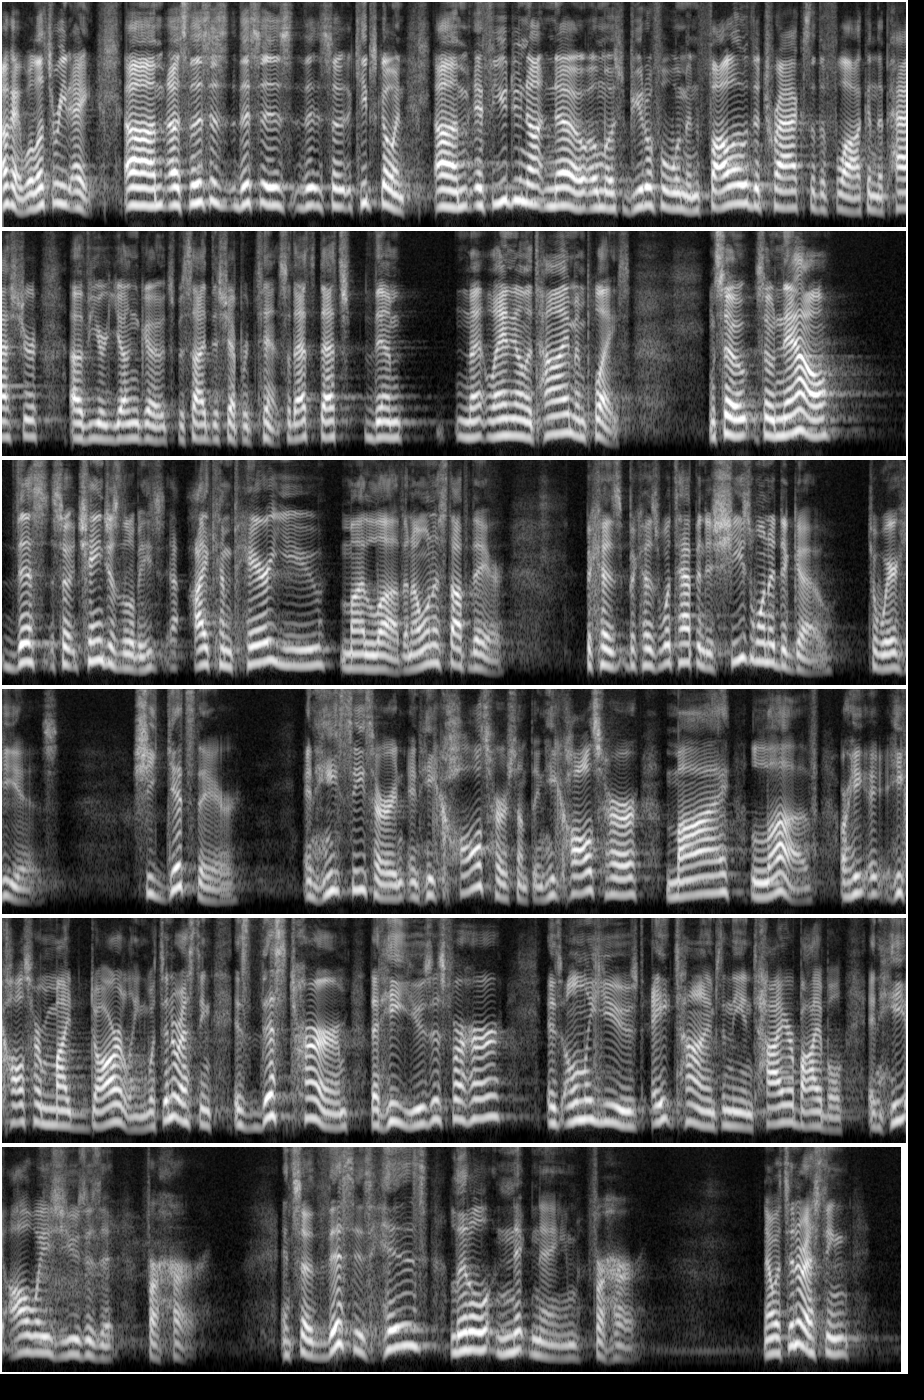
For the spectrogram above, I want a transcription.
Okay, well, let's read eight. Um, uh, so this is this is this, so it keeps going. Um, if you do not know, O most beautiful women, follow the tracks of the flock and the pasture of your young goats beside the shepherd tent. So that's that's them landing on the time and place. And so so now this so it changes a little bit. He's, I compare you, my love, and I want to stop there because because what's happened is she's wanted to go to where he is. She gets there and he sees her and, and, he calls her something. He calls her my love, or he, he calls her my darling. What's interesting is this term that he uses for her is only used eight times in the entire Bible, and he always uses it for her. And so this is his little nickname for her. Now, what's interesting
